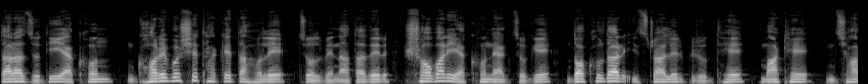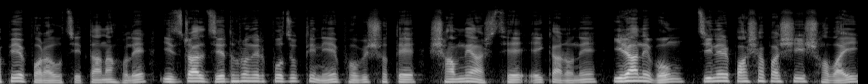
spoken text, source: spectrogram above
তারা যদি এখন ঘরে বসে থাকে তাহলে চলবে না। তাদের সবারই এখন একযোগে দখলদার ইসরায়েলের বিরুদ্ধে মাঠে ঝাঁপিয়ে পড়া উচিত। তা না হলে ইসরায়েল যে ধরনের প্রযুক্তি নিয়ে ভবিষ্যতে সামনে আসছে, এই কারণে ইরান এবং চীনের পাশাপাশি সবাই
